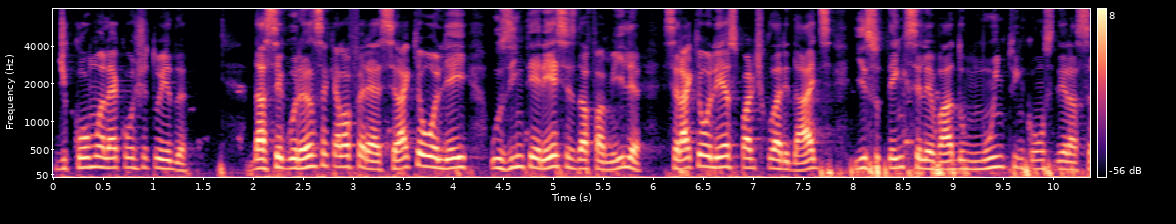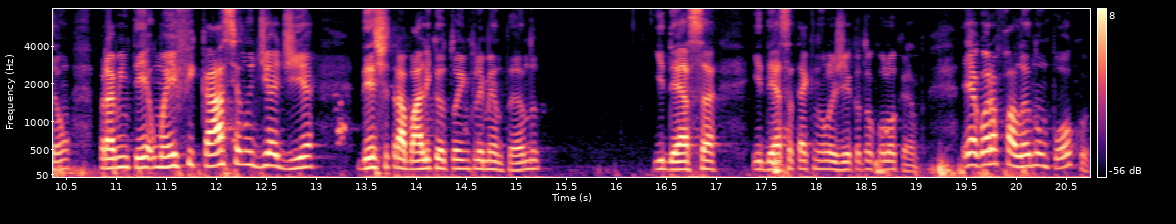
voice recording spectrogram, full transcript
de como ela é constituída da segurança que ela oferece. Será que eu olhei os interesses da família? Será que eu olhei as particularidades? Isso tem que ser levado muito em consideração para mim ter uma eficácia no dia a dia deste trabalho que eu estou implementando e dessa e dessa tecnologia que eu estou colocando. E agora falando um pouco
